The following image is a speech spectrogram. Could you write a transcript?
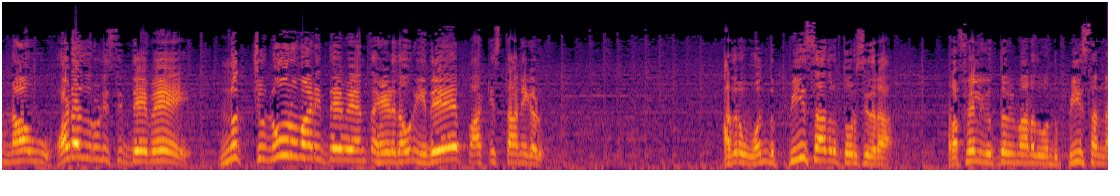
ನಾವು ಹೊಡೆದುರುಳಿಸಿದ್ದೇವೆ, ನುಚ್ಚು ನೂರು ಮಾಡಿದ್ದೇವೆ ಅಂತ ಹೇಳಿದವರು ಇದೇ ಪಾಕಿಸ್ತಾನಿಗಳು. ಅದರ ಒಂದು ಪೀಸ್ ಆದರೂ ತೋರಿಸಿದ್ರ? ರಫೇಲ್ ಯುದ್ಧ ವಿಮಾನದ ಒಂದು ಪೀಸ್ ಅನ್ನ?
